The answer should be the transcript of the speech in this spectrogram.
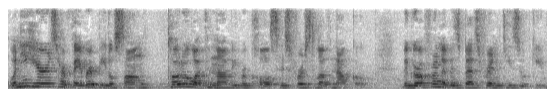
When he hears her favorite Beatles song, Toru Watanabe recalls his first love Naoko, the girlfriend of his best friend Kizuki.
